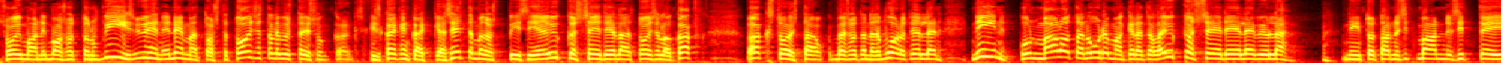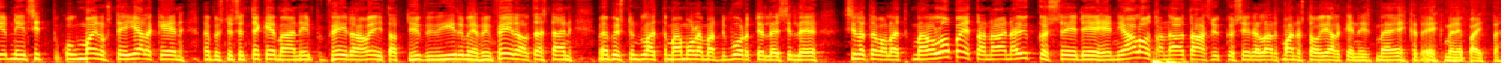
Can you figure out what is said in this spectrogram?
soimaan, niin mä oon soittanut viisi, yhden enemmän tosta toisesta levystä, jos on siis kaiken kaikkiaan 17 biisiä, ykkös cd toisella on kak 12, mä soitan näitä vuorotellen. Niin, kun mä aloitan uudemman kerran tällä ykkös CD-levyllä, niin, tota, niin sitten oon, sit ei, niin sit, kun mainosten jälkeen mä pystyn sen tekemään, niin feidaa, ei tarvitse hyvin hirveän hyvin feidaalla tästä näin, mä pystyn laittamaan molemmat niin vuorotellen sille, sillä tavalla, että kun mä lopetan aina ykkös cd ja aloitan taas ykkös cd mainostavan jälkeen, niin mä ehkä, ehkä menee päittää.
